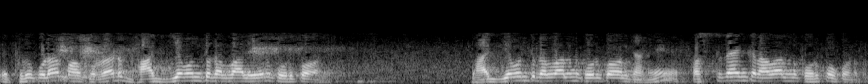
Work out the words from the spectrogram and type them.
ఎప్పుడు కూడా మా కుర్రాడు భాగ్యవంతుడు అవ్వాలి అని కోరుకోవాలి. భాగ్యవంతుడు అవ్వాలని కోరుకోవాలి కానీ ఫస్ట్ ర్యాంక్ రావాలని కోరుకోకూడదు.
